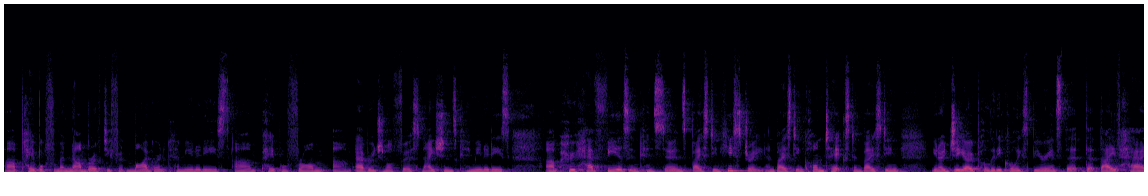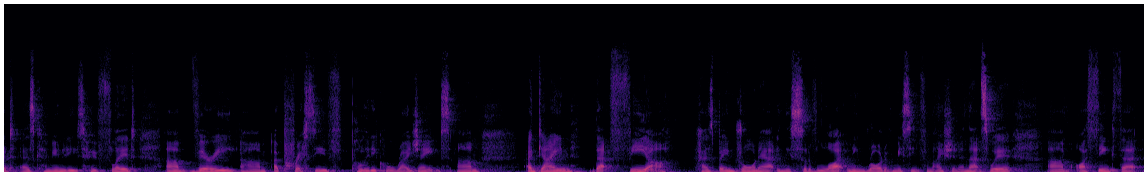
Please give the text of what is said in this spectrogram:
uh, people from a number of different migrant communities, um, people from um, Aboriginal First Nations communities um, who have fears and concerns based in history and based in context and based in you know geopolitical experience that, that they've had as communities who fled um, very um, oppressive political regimes. Um, again, that fear has been drawn out in this sort of lightning rod of misinformation, and that's where I think that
